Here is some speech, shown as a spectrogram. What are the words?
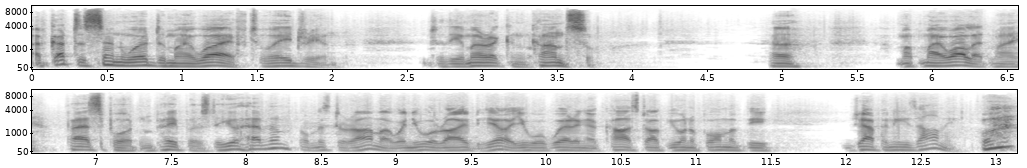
I've got to send word to my wife, to Adrian, to the American consul. Uh, m- my wallet, my passport, and papers. Do you have them? Oh, Mr. Armour, when you arrived here, you were wearing a cast off uniform of the Japanese Army. What?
